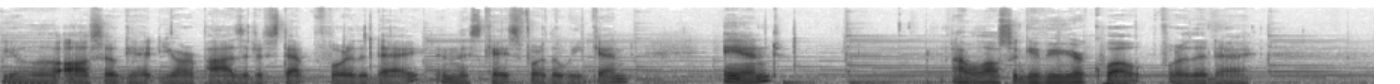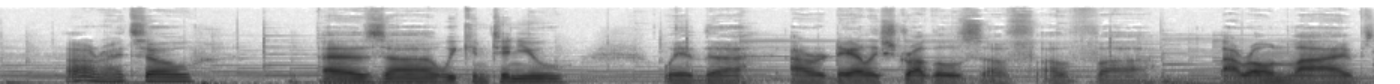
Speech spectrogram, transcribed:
you'll also get your positive step for the day, in this case for the weekend. And I will also give you your quote for the day. All right, so as uh, we continue with uh, our daily struggles of, of uh, our own lives,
